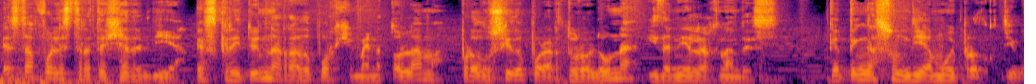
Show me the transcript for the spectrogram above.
Esta fue la estrategia del día, escrito y narrado por Jimena Tolama, producido por Arturo Luna y Daniel Hernández. Que tengas un día muy productivo.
